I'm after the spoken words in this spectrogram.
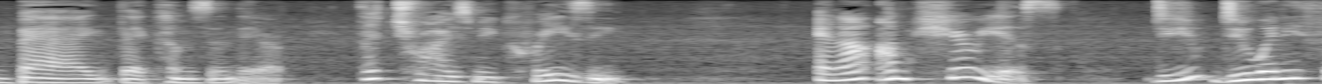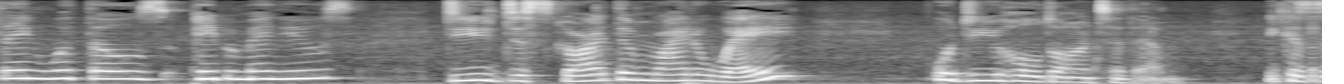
bag that comes in there. That drives me crazy. And I, I'm curious do you do anything with those paper menus? Do you discard them right away? Or do you hold on to them? Because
